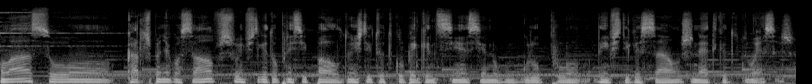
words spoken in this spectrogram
Olá, sou Carlos Penha Gonçalves, sou investigador principal do Instituto Gulbenkian de Ciência no grupo de investigação genética de doenças.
